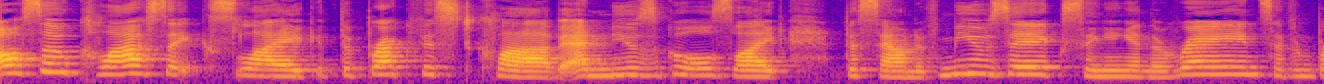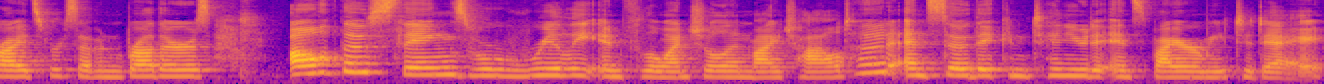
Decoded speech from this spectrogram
also classics like The Breakfast Club and musicals like The Sound of Music, Singing in the Rain, Seven Brides for Seven Brothers all of those things were really influential in my childhood and so they continue to inspire me today.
